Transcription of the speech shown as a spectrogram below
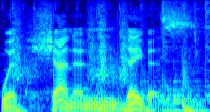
with Shannon Davis.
